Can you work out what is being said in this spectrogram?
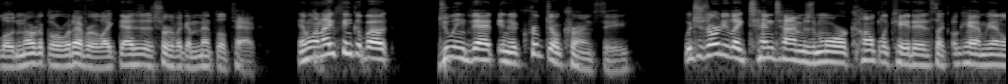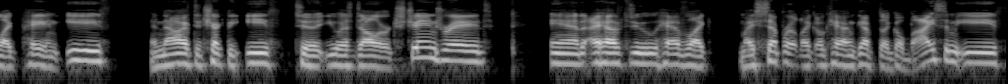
load an article or whatever? Like that is sort of like a mental tax. And when hmm. I think about doing that in a cryptocurrency, which is already like 10 times more complicated, it's like, okay, I'm going to like pay an ETH and now I have to check the ETH to US dollar exchange rate. And I have to have like my separate, like, okay, I'm going to have to go buy some ETH.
